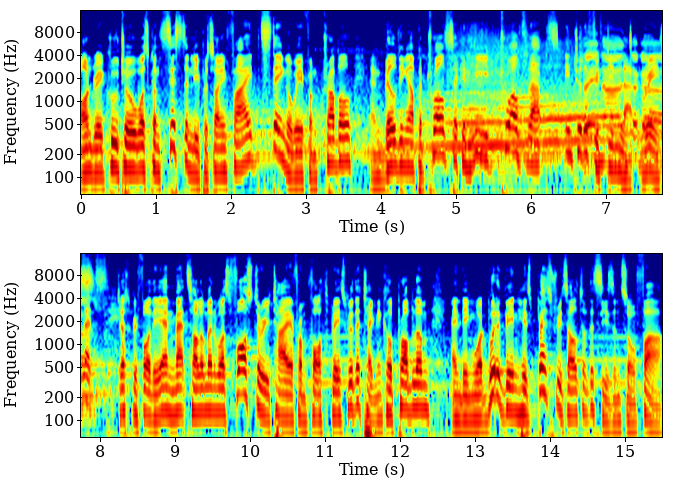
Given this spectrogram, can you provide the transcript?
Andre Couto was consistently personified, staying away from trouble and building up a 12-second lead 12 laps into the 15-lap race. Just before the end, Matt Solomon was forced to retire from fourth place with a technical problem, ending what would have been his best result of the season so far.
